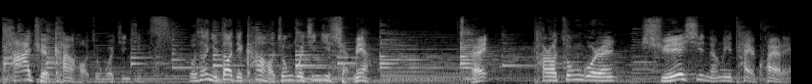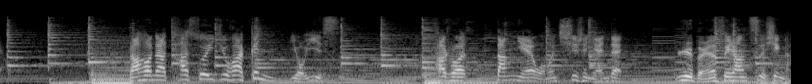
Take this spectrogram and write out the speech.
他却看好中国经济。我说你到底看好中国经济什么呀？哎，他说中国人学习能力太快了呀。然后呢，他说一句话更有意思。他说当年我们七十年代，日本人非常自信啊。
